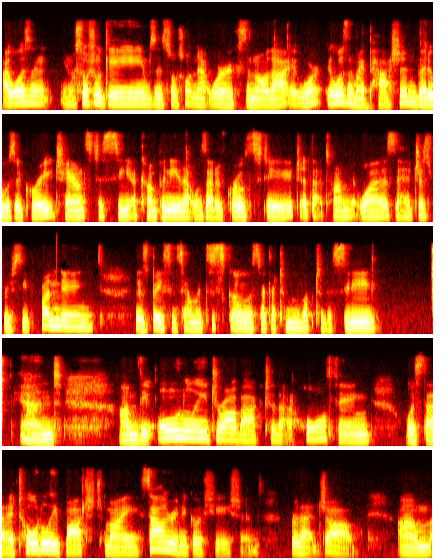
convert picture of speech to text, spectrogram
I wasn't, you know, social games and social networks and all that. It weren't. It wasn't my passion, but it was a great chance to see a company that was at a growth stage at that time. It was. It had just received funding. It was based in San Francisco, so I got to move up to the city and um, the only drawback to that whole thing was that I totally botched my salary negotiation for that job. Um,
